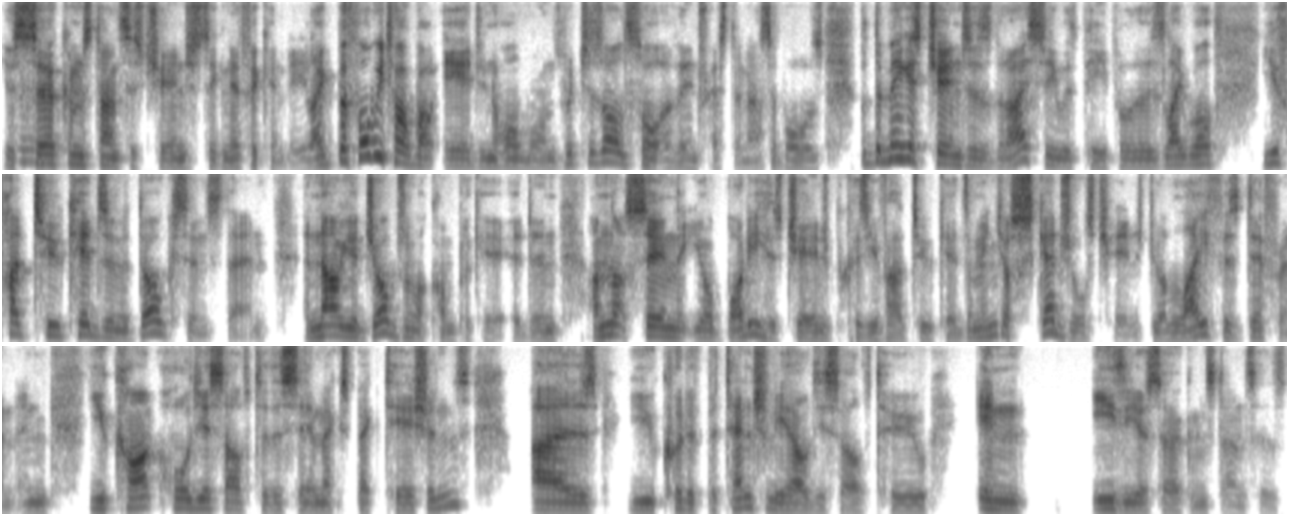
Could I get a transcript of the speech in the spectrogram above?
Your mm. circumstances change significantly. Like before we talk about age and hormones, which is all sort of interesting, I suppose. But the biggest changes that I see with people is like, well, you've had two kids and a dog since then, and now your job's more complicated and I'm not saying that your body has changed because you've had two kids. I mean, your schedule's changed, your life is different, and you can't hold yourself to the same expectations as you could have potentially held yourself to in easier circumstances.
